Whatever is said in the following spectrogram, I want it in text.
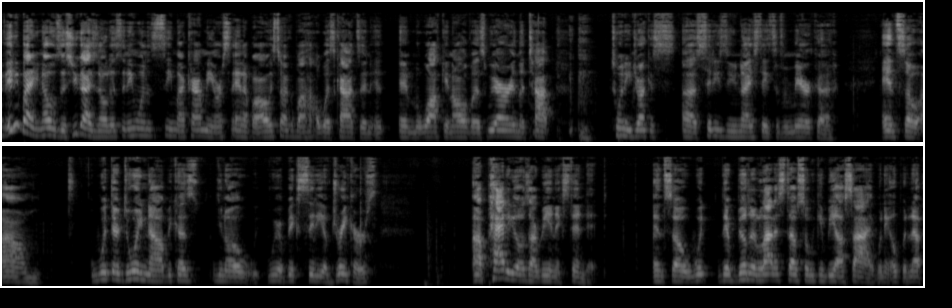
if anybody knows this, you guys know this. Anyone has seen my comedy or stand up, I always talk about how Wisconsin and, and Milwaukee and all of us, we are in the top 20 drunkest uh, cities in the United States of America. And so, um, what they're doing now, because, you know, we're a big city of drinkers, uh, patios are being extended. And so what they're building a lot of stuff so we can be outside when they open it up.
